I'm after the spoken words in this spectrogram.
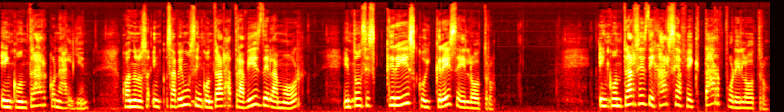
encontrar con alguien, cuando nos sabemos encontrar a través del amor, entonces crezco y crece el otro. Encontrarse es dejarse afectar por el otro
